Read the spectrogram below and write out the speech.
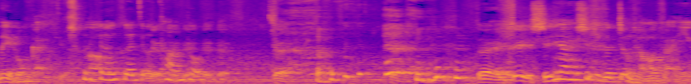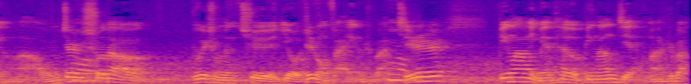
那种感觉啊，抽烟喝酒对烫头。对对对对对对，这实际上是一个正常的反应啊。我们就是说到为什么去有这种反应是吧？其实槟榔里面它有槟榔碱嘛，是吧？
